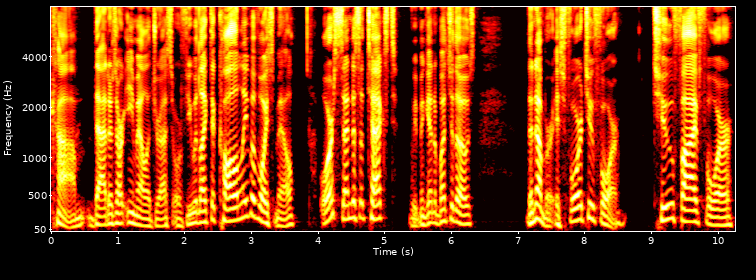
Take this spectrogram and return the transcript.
com. That is our email address. Or if you would like to call and leave a voicemail or send us a text, we've been getting a bunch of those. The number is 424 254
